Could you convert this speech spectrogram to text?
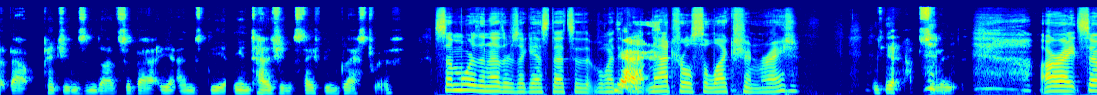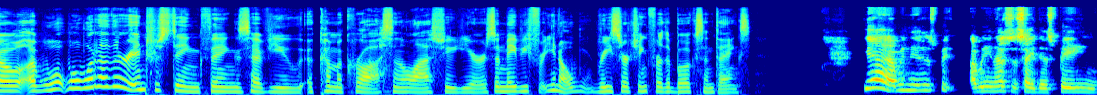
about pigeons and doves about yeah, and the, the intelligence they've been blessed with. Some more than others, I guess. That's a, what they yeah. call natural selection, right? Yeah, absolutely. All right. So, uh, well, what other interesting things have you uh, come across in the last few years, and maybe for you know researching for the books and things? Yeah, I mean, there's been, I mean, as I say, there's been,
